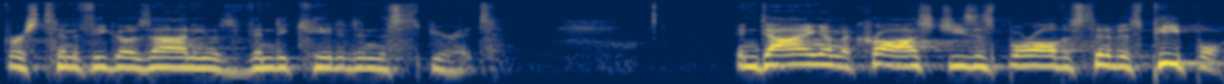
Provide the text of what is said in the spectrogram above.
First Timothy goes on, he was vindicated in the spirit. In dying on the cross, Jesus bore all the sin of his people.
